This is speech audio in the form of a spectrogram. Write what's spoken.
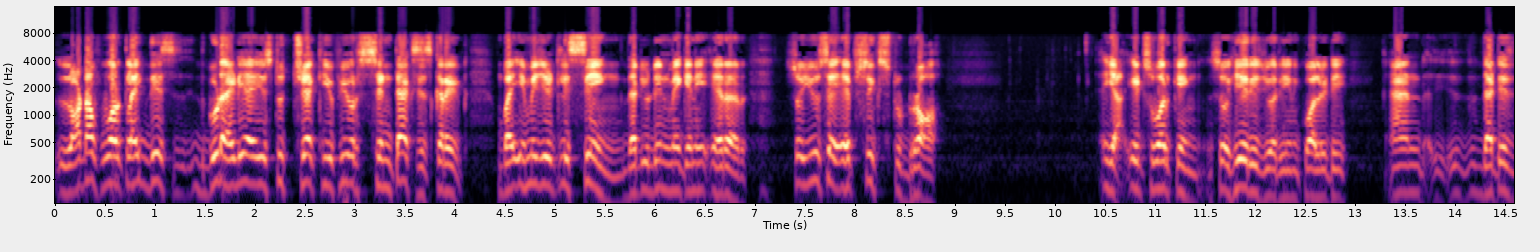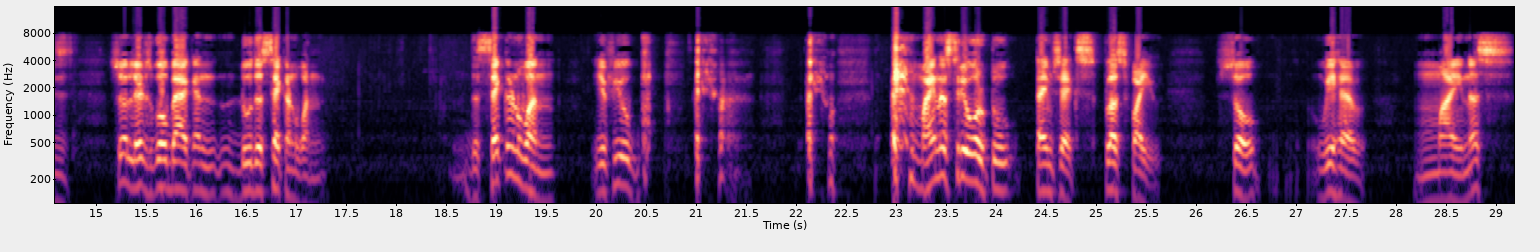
lot of work like this good idea is to check if your syntax is correct by immediately seeing that you didn't make any error so you say f6 to draw yeah it's working so here is your inequality and that is so let's go back and do the second one the second one, if you minus 3 over 2 times x plus 5. So we have minus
